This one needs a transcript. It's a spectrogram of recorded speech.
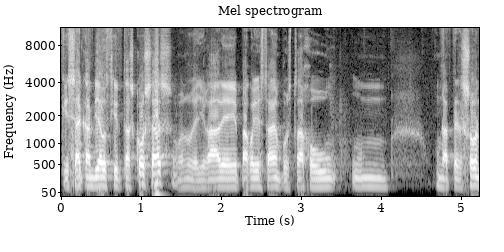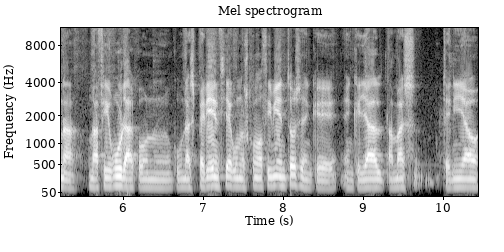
que se ha cambiado ciertas cosas. Bueno, la llegada de Paco Yestaben pues trajo una persona, una figura con, una experiencia, con unos conocimientos, en que, en que ya además tenía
